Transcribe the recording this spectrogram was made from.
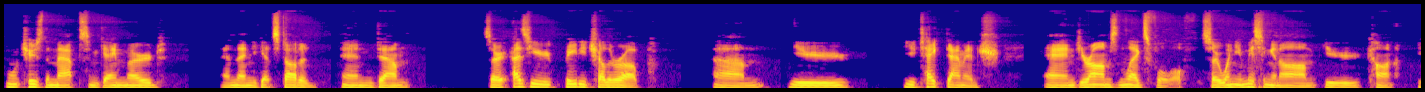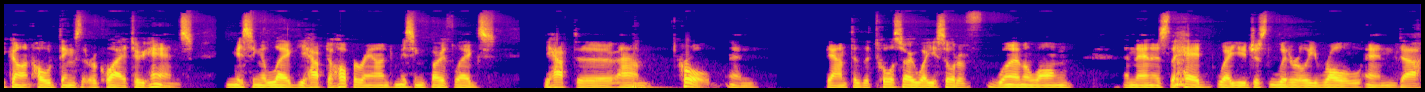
well, choose the maps and game mode, and then you get started. And um, so as you beat each other up, um, you you take damage, and your arms and legs fall off. So when you're missing an arm, you can't you can't hold things that require two hands. Missing a leg, you have to hop around. Missing both legs, you have to um, crawl and down to the torso where you sort of worm along and then as the head where you just literally roll and uh,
